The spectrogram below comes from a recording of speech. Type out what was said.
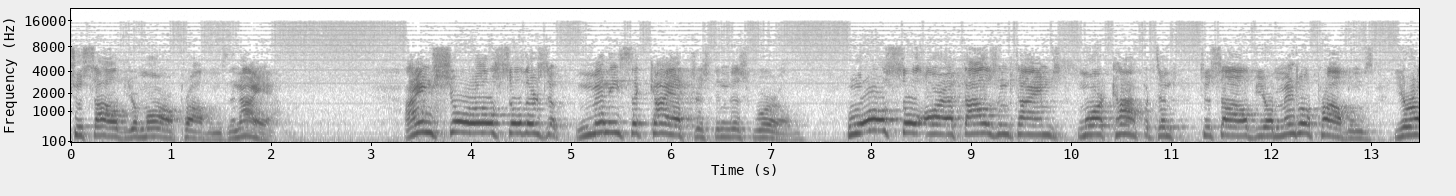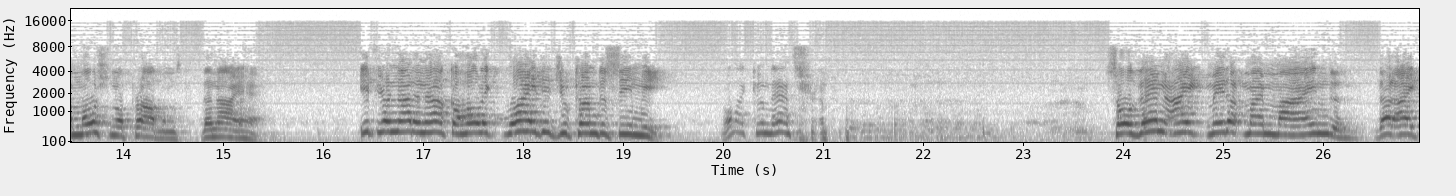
to solve your moral problems than I am. I'm sure also there's a, many psychiatrists in this world who also are a thousand times more competent to solve your mental problems, your emotional problems than I am. If you're not an alcoholic, why did you come to see me? Well, I couldn't answer him. so then I made up my mind that I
